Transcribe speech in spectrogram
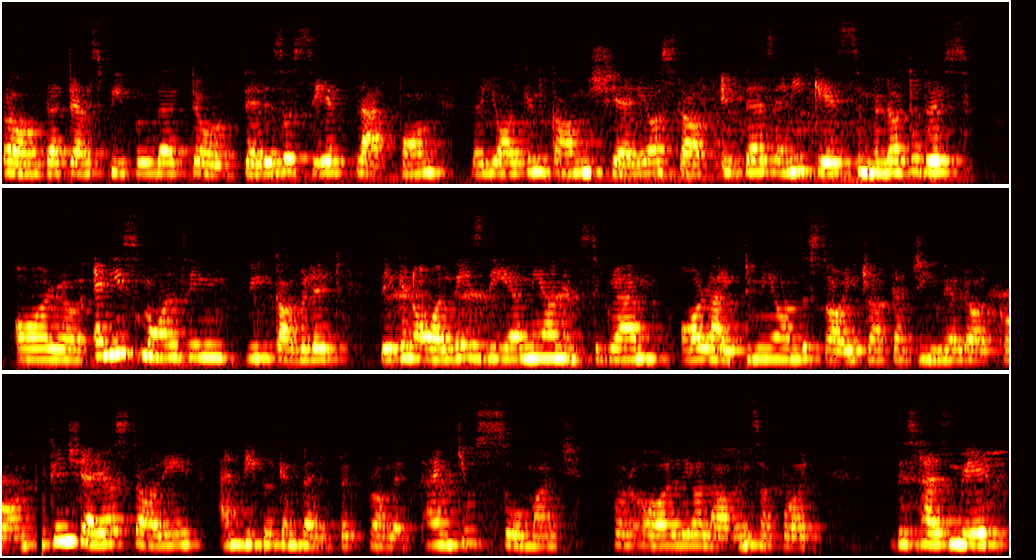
uh, that tells people that uh, there is a safe platform where y'all can come share your stuff if there's any case similar to this or uh, any small thing we'll cover it they can always DM me on Instagram or write to me on the storytruck at gmail.com. You can share your story and people can benefit from it. Thank you so much for all your love and support. This has made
